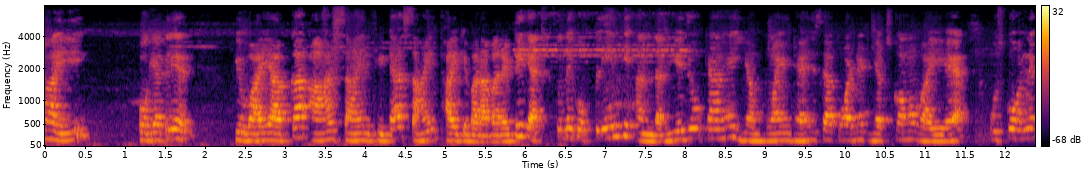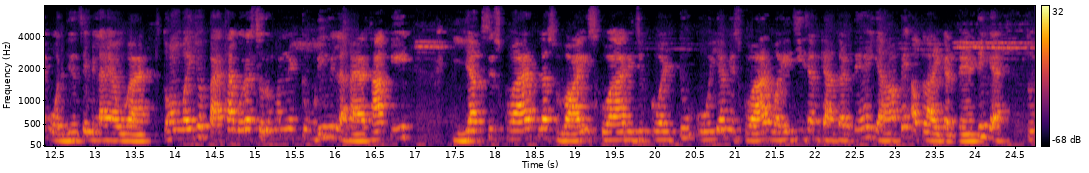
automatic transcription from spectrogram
phi हो गया क्लियर कि y आपका r sine theta sine phi के बराबर है ठीक है? तो देखो प्लेन के अंदर ये जो क्या है यम पॉइंट है जिसका कोऑर्डिनेट x, y है उसको हमने ओरिजिन से मिलाया हुआ है। तो हम वही जो पैथागोरस स्वरूप हमने 2D में लगाया था कि x square plus y square is equal to O M square वही चीज़ हम क्या करते हैं यहाँ पे अप्लाई करते हैं ठीक है? तो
